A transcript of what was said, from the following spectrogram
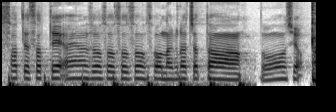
さてさてあそうそうそうそうそう。なくなっちゃった。どうしよう。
